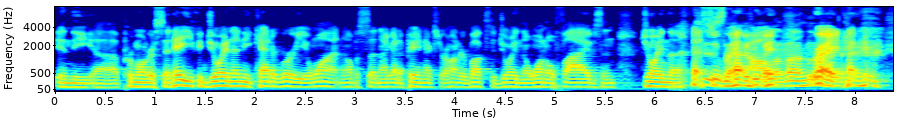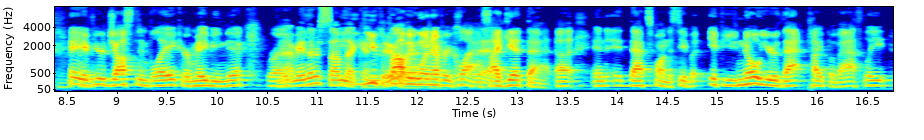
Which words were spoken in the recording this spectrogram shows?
in the uh, promoter said, hey, you can join any category you want, and all of a sudden I got to pay an extra hundred bucks to join the 105s and join the super like heavyweight. Right. I mean, hey, if you're Justin Blake or maybe Nick, right? I mean, there's some that can You could probably it. win every class. Yeah. I get that, uh, and it, that's fun to see. But if you know you're that type of athlete,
